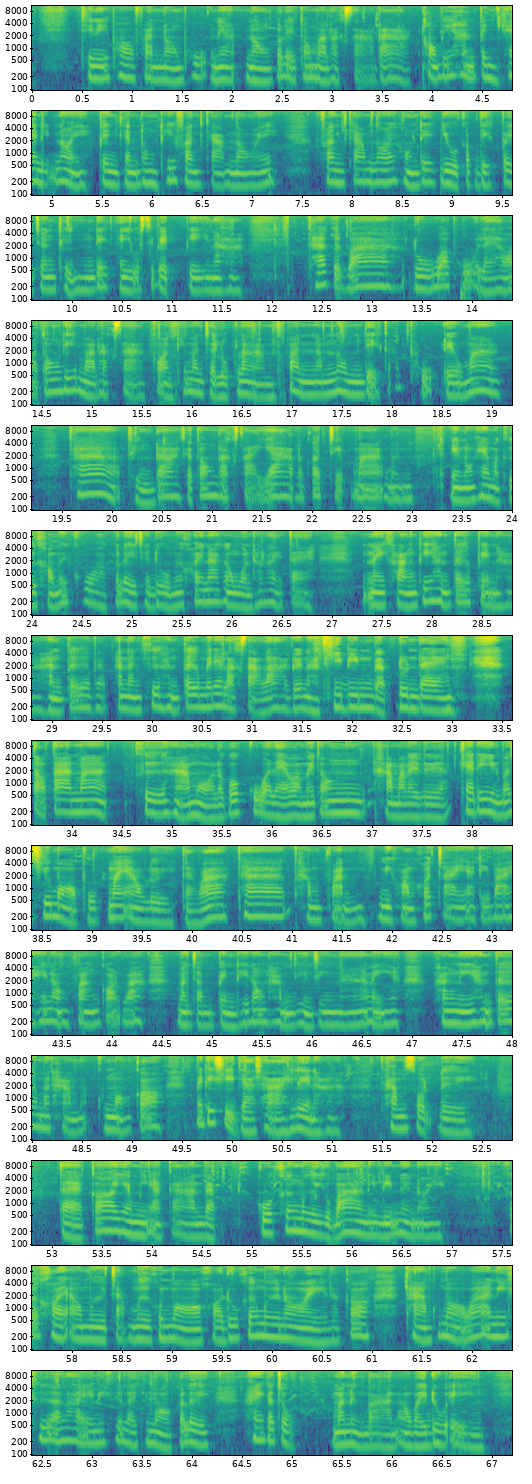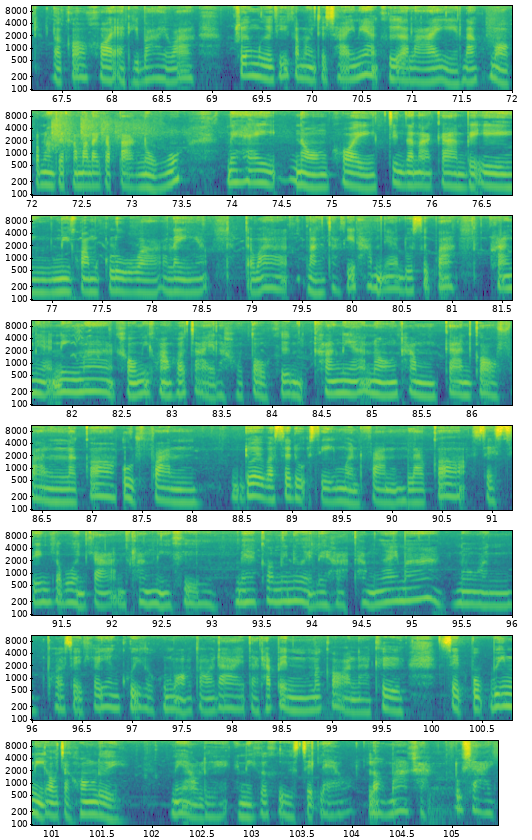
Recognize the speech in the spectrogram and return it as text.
ทีนี้พอฟันน้องผุเนี่ยน้องก็เลยต้องมารักษาราก ของพี่ฮันเป็นแค่นิดหน่อย เป็นกันตรงที่ฟันกรามน้อย ฟันกรามน้อยของเด็กอยู่กับเด็กไปจนถึงเด็กอายุ 11 ปีนะคะ ถ้าเกิดว่ารู้ว่าผุแล้วต้องรีบมารักษาก่อนที่มันจะลุกลาม ฟันน้ำนมเด็กผุเร็วมาก ถ้าถึงรากจะต้องรักษายากแล้วก็เจ็บมากเหมือนอย่างน้องแฮมคือเขาไม่กลัวก็เลยจะดูไม่ค่อยน่ากังวลเท่าไหร่แต่ ในครั้งที่ฮันเตอร์เป็นนะคะฮันเตอร์แบบอันนั้นคือฮันเตอร์ไม่ได้รักษารากด้วยนะที่ดินแบบรุนแรงต่อต้านมาก คือหาหมอแล้วก็กลัวแล้วอะไม่ต้องทำอะไรเลยอะแค่ได้ยินว่าชื่อหมอปุ๊บไม่เอาเลย แต่ว่าถ้าทำฟันมีความเข้าใจอธิบายให้น้องฟังก่อนว่า มันจำเป็นที่ต้องทำจริง ๆ นะอะไรเงี้ยครั้งนี้ฮันเตอร์มาทำอะคุณหมอก็ไม่ได้ฉีดยาชาให้เลยนะคะทำสดเลย แต่ก็ยังมีอาการแบบกลัวเครื่องมืออยู่บ้างนิดๆหน่อยๆ ก็คอยเอามือจับมือคุณหมอ ขอดูเครื่องมือหน่อย แล้วก็ถามคุณหมอว่าอันนี้คืออะไร อันนี้คืออะไรคุณหมอก็เลยให้กระจก มาหนึ่งบานเอาไว้ดูเอง แล้วก็คอยอธิบายว่า เครื่องมือที่กำลังจะใช้เนี่ยคืออะไร แล้วคุณหมอกำลังจะทำอะไรกับปากหนู ไม่ให้น้องคอยจินตนาการไปเอง มีความกลัวอะไรเงี้ย แต่ว่าหลังจากที่ทำเนี่ยรู้สึกว่าครั้งเนี้ยนิ่งมากเขามีความเข้าใจและเขาโตขึ้น ครั้งเนี้ยน้องทำการก่อฟันแล้วก็อุดฟัน ด้วยวัสดุสีเหมือนฟัน แล้วก็เสร็จสิ้นกระบวนการครั้งนี้คือ แม่ก็ไม่เหนื่อยเลยค่ะทำง่ายมาก นอน พอเสร็จก็ยังคุยกับคุณหมอต่อได้ แต่ถ้าเป็นเมื่อก่อนนะคือ เสร็จปุ๊บวิ่งหนีออกจากห้องเลย ไม่เอาเลย อันนี้ก็คือเสร็จแล้วหล่อมากค่ะ ลูกชาย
